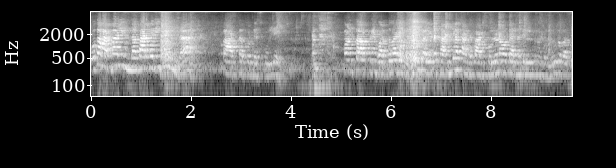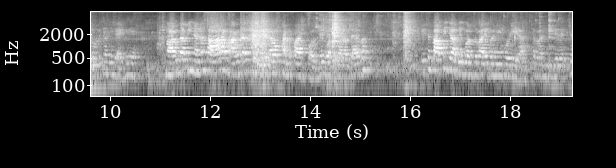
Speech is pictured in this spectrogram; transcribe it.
ਉਹ ਤਾਂ ਹਰ ਵਾਰੀ ਹੁੰਦਾ ਫਰਵਰੀ ਚ ਹੀ ਹੁੰਦਾ। ਪਾਠ ਤਾਂ ਤੁਹਾਡੇ ਸਕੂਲੇ। ਹੁਣ ਤਾਂ ਆਪਣੇ ਗੁਰਦੁਆਰੇ ਖੁੱਲੂਗਾ ਜਿਹੜਾ ਸਾਂਝਾ ਖੰਡ ਪਾਠ ਖੁੱਲਣਾ ਉਹ 3 ਤਰੀਕ ਨੂੰ ਖੁੱਲੂਗਾ ਬਸ ਥੋੜੇ ਜਿਹੇ ਹੀ ਰਹਿ ਗਏ ਆ। ਮਾਘ ਦਾ ਮਹੀਨਾ ਨਾ, ਸਾਰਾ ਮਾਘ ਦਾ ਜਿਹੜਾ ਉਹ ਖੰਡ ਪਾਠ ਖੁੱਲਦੇ ਗੁਰਦੁਆਰਾ ਸਾਹਿਬ। ਇੱਥੇ ਕਾਫੀ ਜ਼ਿਆਦਾ ਗੁਰਦੁਆਰੇ ਬਣੇ ਹੋਏ ਆ ਤਲਵੰਡੀ ਦੇ ਵਿੱਚ।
